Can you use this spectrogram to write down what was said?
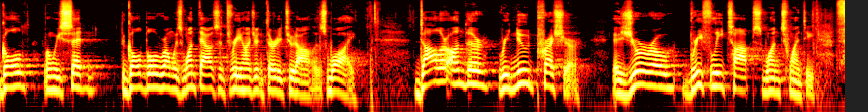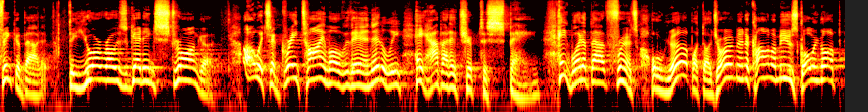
Gold, when we said the gold bull run was $1,332. Why? Dollar under renewed pressure euro briefly tops 120. Think about it. The euro's getting stronger. Oh, it's a great time over there in Italy. Hey, how about a trip to Spain? Hey, what about France? Oh, yeah, but the German economy is going up.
